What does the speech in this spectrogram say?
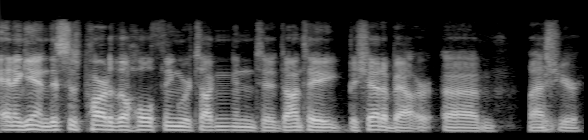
and again, this is part of the whole thing we're talking to Dante Bichette about um, last year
